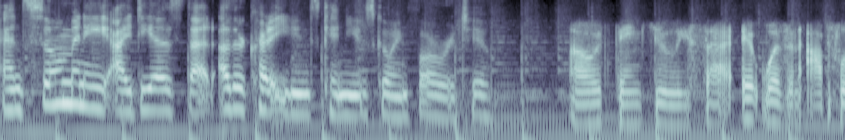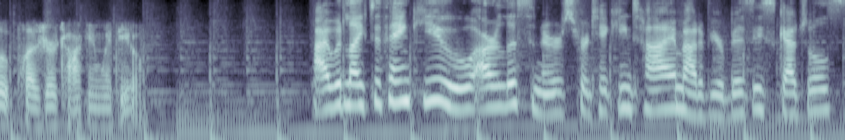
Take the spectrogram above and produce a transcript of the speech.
and so many ideas that other credit unions can use going forward, too. Oh, thank you, Lisa. It was an absolute pleasure talking with you. I would like to thank you, our listeners, for taking time out of your busy schedules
